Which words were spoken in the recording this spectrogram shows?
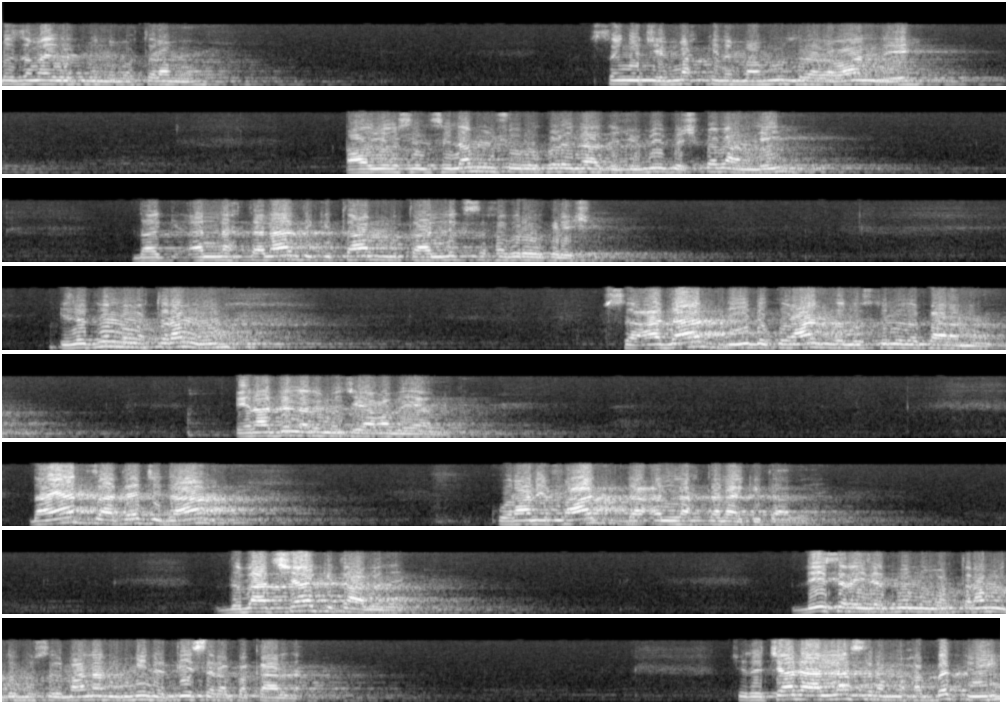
بس زما عزتمن محترم څنګه چې مخکې نه معمول را روان دی او یو سلسله مون شروع کړې ده د جمعې په شپه باندې دا الله تعالی د کتاب متعلق څه خبره وکړې شي عزتمن محترم سعادت دی د قران د لوستلو لپاره نو اراده لرم چې هغه بیان د آیات ذاته چې دا قران پاک د الله تعالی کتاب دی د بادشاہ کتاب دی دې سره عزتمن او محترم د مسلمانانو مینه دې سره پکار ده چې د چا د الله سره محبت وي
